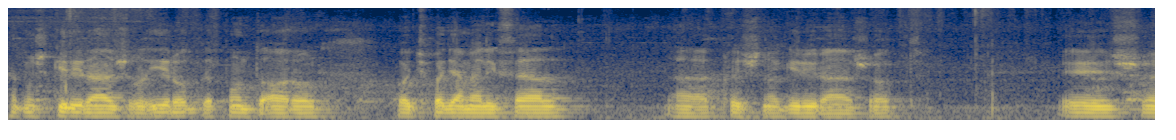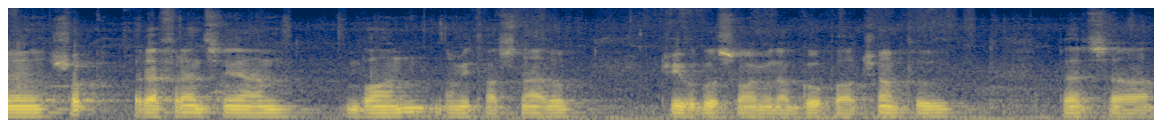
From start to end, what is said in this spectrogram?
hát most Girirázsról írok, de pont arról, hogy hogy emeli fel Krishna Girirázsot. És sok referenciám van, amit használok, Jiva Goswami-nak Gopal Champu, persze a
